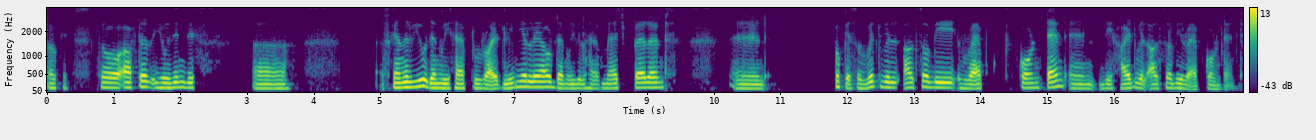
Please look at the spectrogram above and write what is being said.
okay. So after using this uh, scanner view then we have to write linear layout then we will have match parent and okay so width will also be wrap content and the height will also be wrap content.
